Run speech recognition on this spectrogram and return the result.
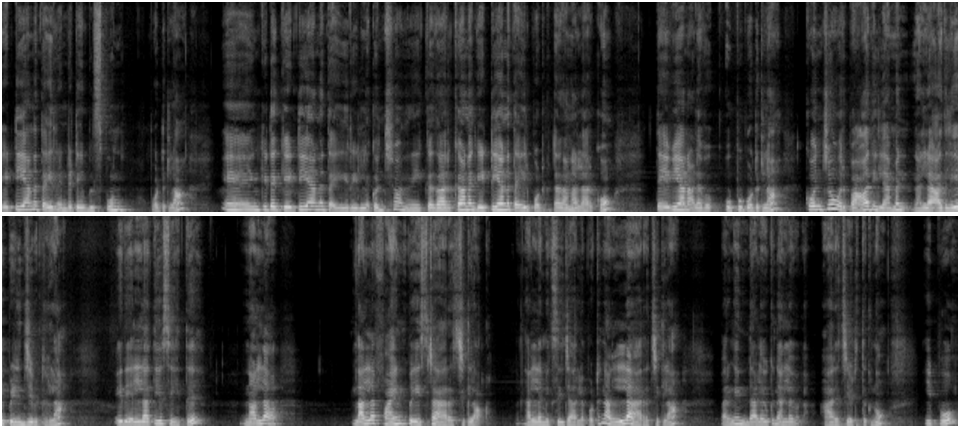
கெட்டியான தயிர் ரெண்டு டேபிள் ஸ்பூன் போட்டுக்கலாம். என்கிட்ட கெட்டியான தயிர் இல்லை. கொஞ்சம் நீக்க தான் இருக்குது ஆனால் கெட்டியான தயிர் போட்டுக்கிட்டால் தான் நல்லாயிருக்கும். தேவையான அளவு உப்பு போட்டுக்கலாம். கொஞ்சம் ஒரு பாதி லெமன் நல்லா அதுலேயே பிழிஞ்சு விட்டுடலாம் இது எல்லாத்தையும் சேர்த்து நல்லா நல்லா ஃபைன் பேஸ்ட்டாக அரைச்சிக்கலாம். நல்ல மிக்ஸி ஜாரில் போட்டு நல்லா அரைச்சிக்கலாம். பாருங்கள் இந்த அளவுக்கு நல்லா அரைச்சி எடுத்துக்கணும். இப்போது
